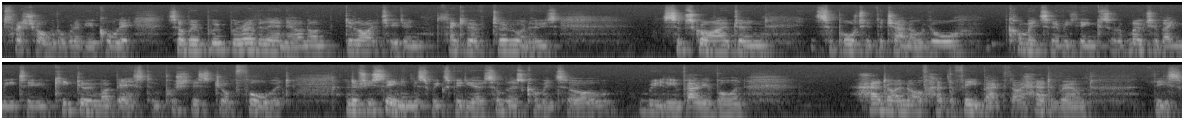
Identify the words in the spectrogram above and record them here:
threshold or whatever you call it. So we're, we're over there now and I'm delighted and thank you to everyone who's subscribed and supported the channel. Your comments and everything sort of motivate me to keep doing my best and push this job forward. And as you've seen in this week's video, some of those comments are really invaluable and had I not have had the feedback that I had around these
